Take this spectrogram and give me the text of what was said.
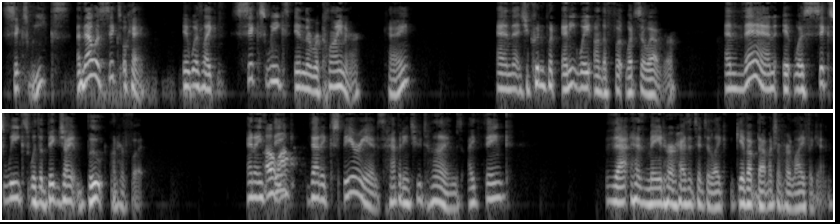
six weeks. And that was six, okay. It was like six weeks in the recliner, okay? And then she couldn't put any weight on the foot whatsoever. And then it was six weeks with a big giant boot on her foot. And I Oh, think wow. that experience happening two times, I think that has made her hesitant to like give up that much of her life again.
